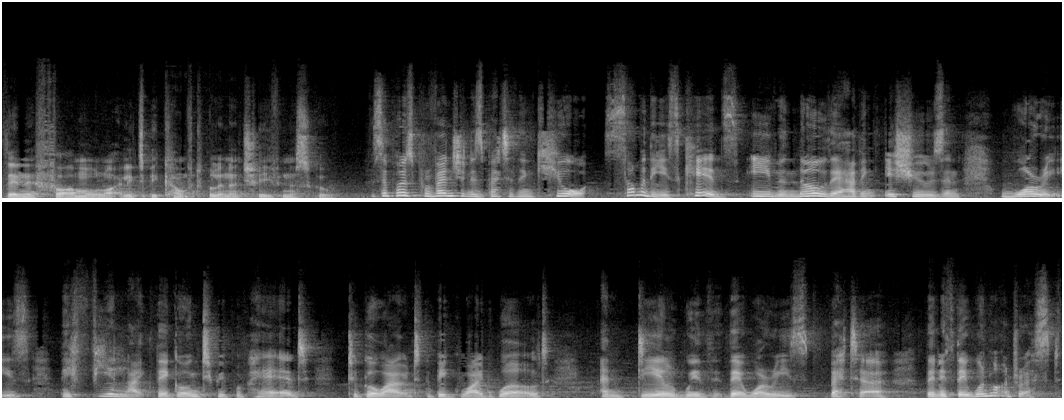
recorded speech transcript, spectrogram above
then they're far more likely to be comfortable in achieving the school. I suppose prevention is better than cure. Some of these kids, even though they're having issues and worries, they feel like they're going to be prepared to go out into the big wide world and deal with their worries better than if they were not addressed.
